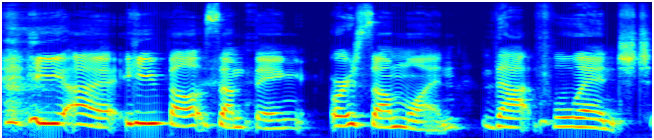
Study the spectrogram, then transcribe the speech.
he uh he felt something or someone that flinched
